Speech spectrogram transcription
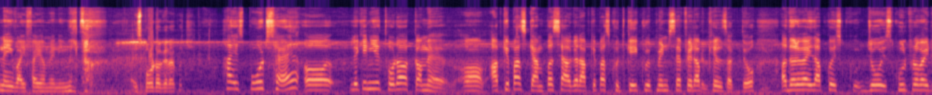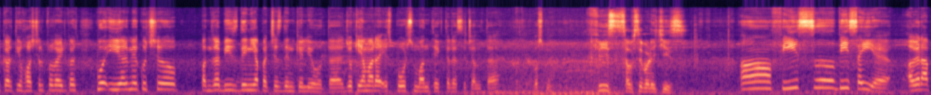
नहीं वाईफाई हमें नहीं मिलता। स्पोर्ट वगैरह कुछ? हाँ स्पोर्ट्स है और लेकिन ये थोड़ा कम है। आपके पास कैंपस है अगर आपके पास खुद के इक्विपमेंट्स है फिर आप खेल खेल सकते हो। अदरवाइज़ आपको स्कू- जो स्कूल प्रोवाइड करती है हॉस्टल प्रोवाइड कर वो ईयर में कुछ पंद्रह बीस दिन या पच्चीस दिन के लिए होता है जो कि हमारा स्पोर्ट्स मंथ एक तरह से चलता है उसमें। फ़ीस सबसे बड़ी चीज़? आ, फ़ीस भी सही है। अगर आप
